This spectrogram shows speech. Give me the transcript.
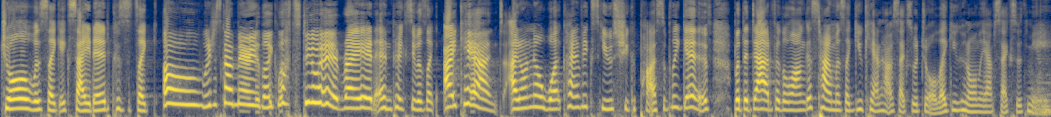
Joel was like excited because it's like, oh, we just got married. Like, let's do it, right? And Pixie was like, I can't. I don't know what kind of excuse she could possibly give. But the dad, for the longest time, was like, you can't have sex with Joel. Like, you can only have sex with me.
